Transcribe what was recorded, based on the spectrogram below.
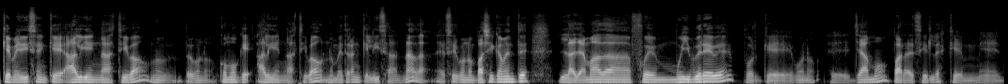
que me dicen que alguien ha activado, pero bueno, como que alguien ha activado? No me tranquiliza nada. Es decir, bueno, básicamente la llamada fue muy breve porque, bueno, llamo para decirles que me,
